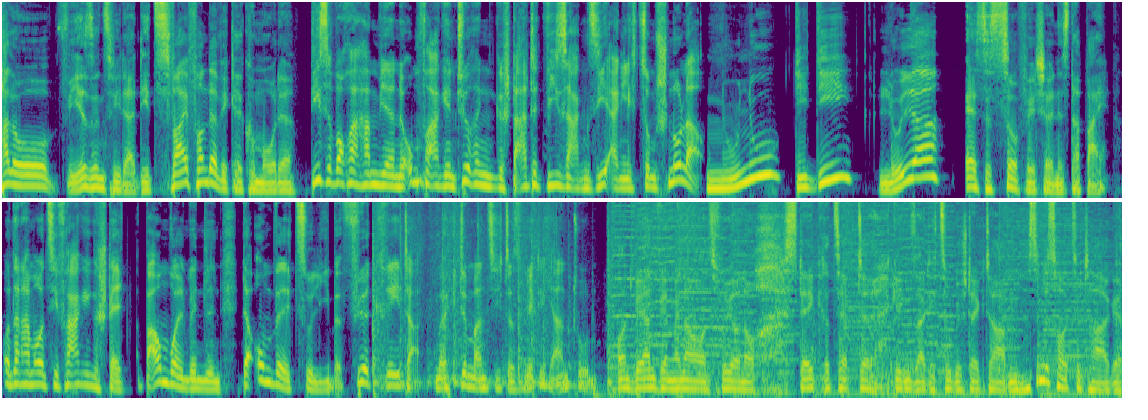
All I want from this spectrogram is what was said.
Hallo, wir sind's wieder, die zwei von der Wickelkommode. Diese Woche haben wir eine Umfrage in Thüringen gestartet. Wie sagen Sie eigentlich zum Schnuller? Nunu, Didi, Lulla, es ist so viel Schönes dabei. Und dann haben wir uns die Frage gestellt, Baumwollwindeln der Umwelt zuliebe für Greta, möchte man sich das wirklich antun? Und während wir Männer uns früher noch Steak-Rezepte gegenseitig zugesteckt haben, sind es heutzutage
